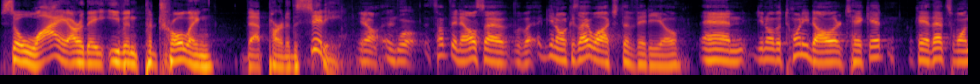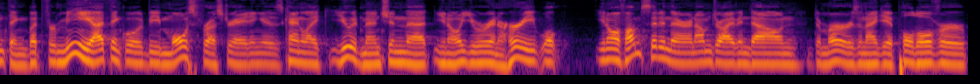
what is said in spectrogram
So why are they even patrolling that part of the city? You know, and something else I, you know, because I watched the video and, you know, the $20 ticket, okay, that's one thing. But for me, I think what would be most frustrating is kind of like you had mentioned that, you know, you were in a hurry. Well, you know, if I'm sitting there and I'm driving down Demers and I get pulled over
